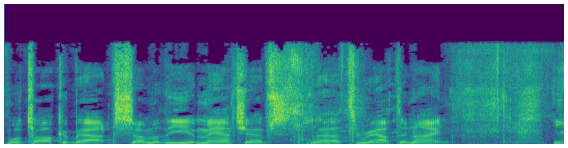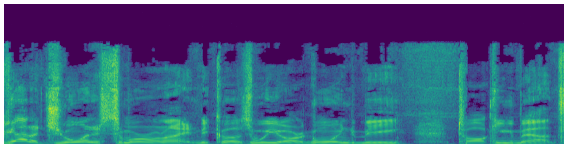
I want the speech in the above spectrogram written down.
we'll talk about some of the matchups uh, throughout the night. You got to join us tomorrow night because we are going to be talking about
